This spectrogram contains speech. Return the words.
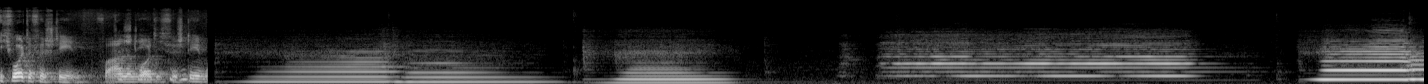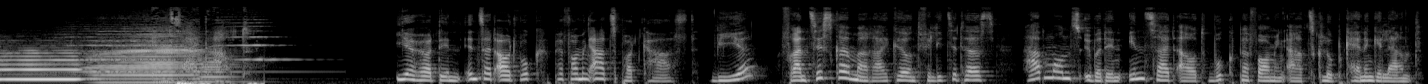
ich wollte verstehen. Vor allem verstehen. wollte ich verstehen. Ihr hört den Inside Out WUK Performing Arts Podcast. Wir, Franziska, Mareike und Felicitas, haben uns über den Inside Out WUK Performing Arts Club kennengelernt.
